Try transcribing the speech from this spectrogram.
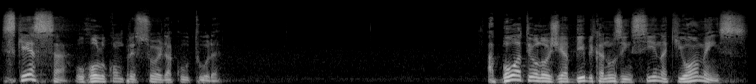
Esqueça o rolo compressor da cultura. A boa teologia bíblica nos ensina que homens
